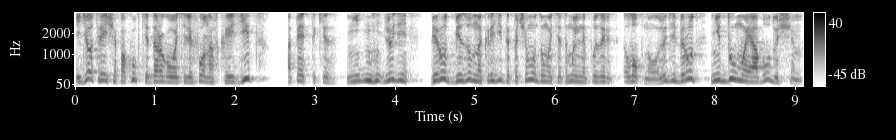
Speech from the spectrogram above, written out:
идет речь о покупке дорогого телефона в кредит – опять-таки, не, не, люди берут безумно кредиты. Почему, думаете, это мыльный пузырь лопнул? Люди берут, не думая о будущем,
